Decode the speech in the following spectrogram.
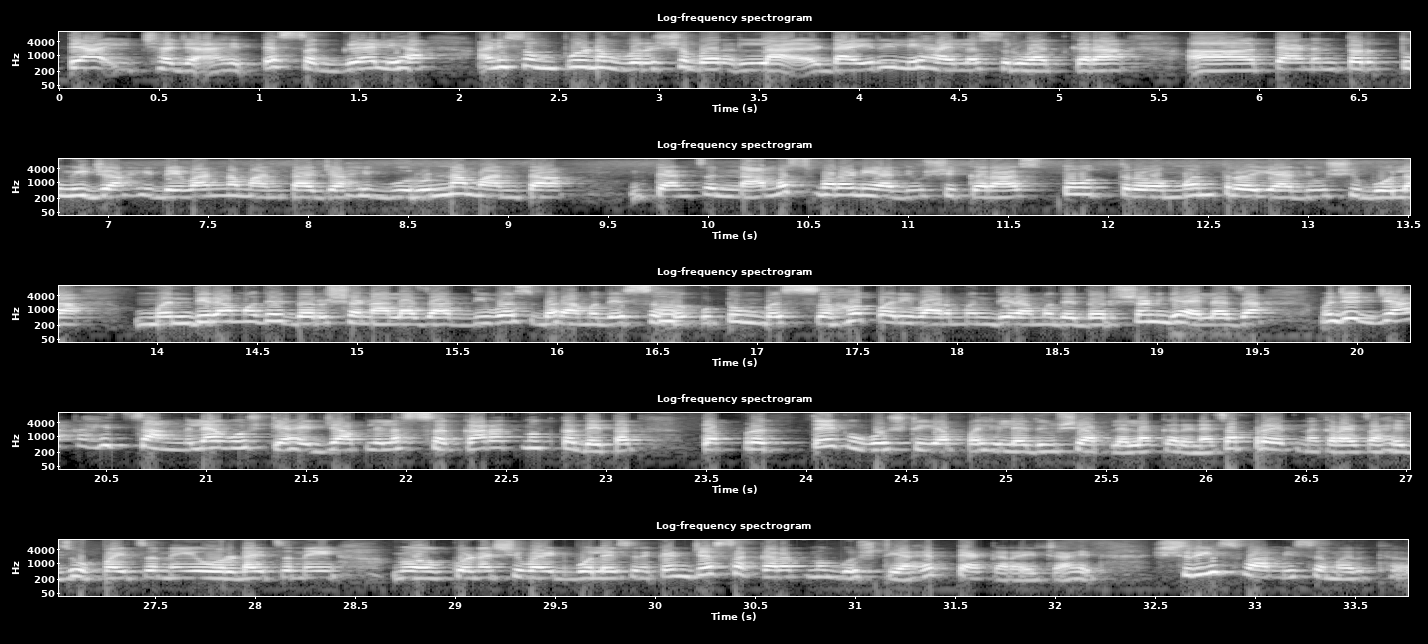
त्या इच्छा ज्या आहेत त्या सगळ्या लिहा आणि संपूर्ण वर्षभर ला डायरी लिहायला सुरुवात करा. त्यानंतर तुम्ही ज्याही देवांना मानता ज्याही गुरूंना मानता त्यांचं नामस्मरण या दिवशी करा स्तोत्र मंत्र या दिवशी बोला. मंदिरामध्ये दर्शनाला जा दिवसभरामध्ये सहकुटुंब सहपरिवार मंदिरामध्ये दर्शन घ्यायला जा. म्हणजे ज्या काही चांगल्या गोष्टी आहेत ज्या आपल्याला सकारात्मकता देतात त्या प्रत्येक गोष्टी या पहिल्या दिवशी आपल्याला करण्याचा प्रयत्न करायचा आहे. झोपायचं नाही ओरडायचं नाही कोणाशी वाईट बोलायचं नाही. कारण ज्या सकारात्मक गोष्टी आहेत त्या करायच्या आहेत. श्री स्वामी समर्थ.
